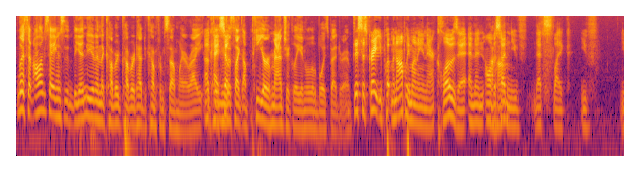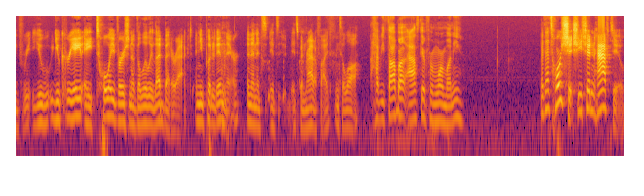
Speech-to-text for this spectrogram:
Listen, all I'm saying is that the Indian in the cupboard cupboard had to come from somewhere, right? Okay, it didn't so- just like appear magically in the little boy's bedroom. This is great. You put Monopoly money in there, close it, and then all of a Uh-huh. sudden you've that's like you've you've re- you you create a toy version of the Lilly Ledbetter Act, and you put it in there, and then it's it's it's been ratified into law. Have you thought about asking for more money? But that's horseshit. She shouldn't have to.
